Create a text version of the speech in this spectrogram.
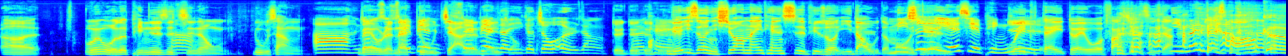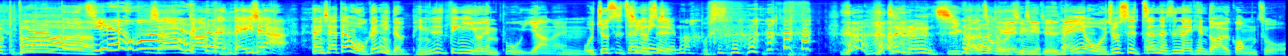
呃，我我的平日是指嗯那种路上，啊，没有人在度假的随便的一个周二这样。对对对你的意思说，你希望那一天是，譬如说一到五的某一天你是不是也写平日？weekday？对我发现是这样。你们俩好可原地结婚，糟糕！但等一下，等一下，但我跟你的平日定义有点不一样哎、我就是真的是清明节吗？不是。这个人很奇怪，中元节没有，我就是真的是那一天都在工作，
